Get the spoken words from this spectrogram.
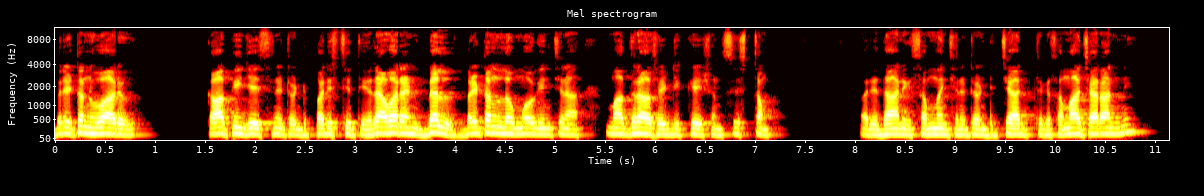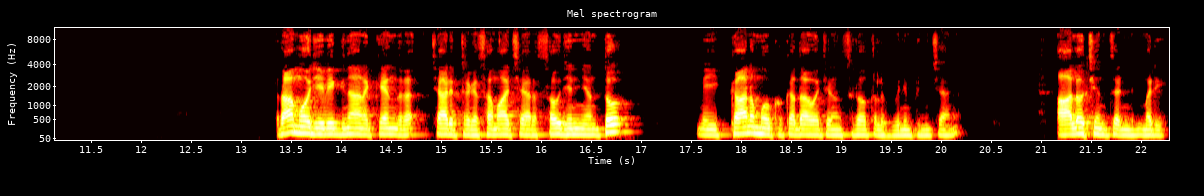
బ్రిటన్ వారు కాపీ చేసినటువంటి పరిస్థితి. రెవరెండ్ అండ్ బెల్ బ్రిటన్లో మోగించిన మద్రాస్ ఎడ్యుకేషన్ సిస్టమ్. మరి దానికి సంబంధించినటువంటి చారిత్రక సమాచారాన్ని రామోజీ విజ్ఞాన కేంద్ర చారిత్రక సమాచార సౌజన్యంతో మీ కానమోకు కథ వచ్చిన శ్రోతలకు వినిపించాను. ఆలోచించండి మరి.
